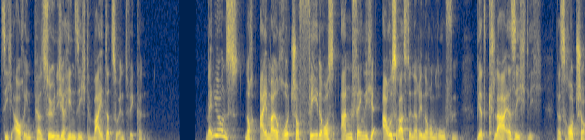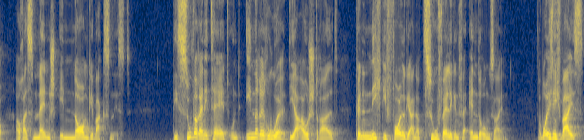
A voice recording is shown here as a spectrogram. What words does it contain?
sich auch in persönlicher Hinsicht weiterzuentwickeln. Wenn wir uns noch einmal Roger Federers anfängliche Ausraster in Erinnerung rufen, wird klar ersichtlich, dass Roger auch als Mensch enorm gewachsen ist. Die Souveränität und innere Ruhe, die er ausstrahlt, können nicht die Folge einer zufälligen Veränderung sein. Obwohl ich nicht weiß,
